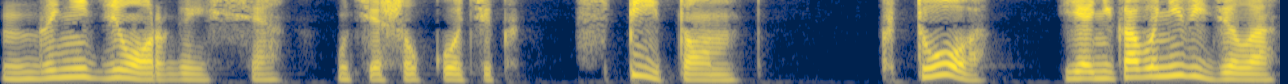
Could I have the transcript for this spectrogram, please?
«Да не дергайся», — утешил котик. «Спит он». «Кто? Я никого не видела».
